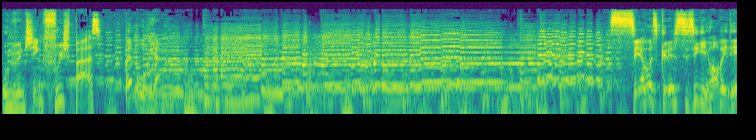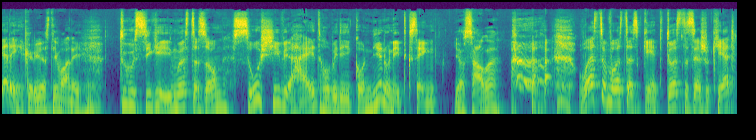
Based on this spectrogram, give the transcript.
und wünsche Ihnen viel Spaß beim Ohren. Servus, grüß dich, Sigi, habe ich Ehre. Grüß dich, Manni. Du, Sigi, ich muss dir sagen, so schön wie heute habe ich dich gar nie noch nicht gesehen. Ja, sauber. weißt du, was das geht? Du hast das ja schon gehört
